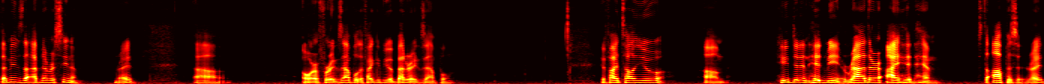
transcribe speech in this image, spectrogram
that means that I've never seen him, right? Uh, or, for example, if I give you a better example, if I tell you, um, he didn't hit me, rather, I hit him. It's the opposite, right?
